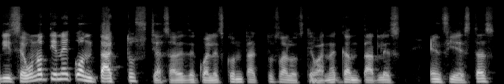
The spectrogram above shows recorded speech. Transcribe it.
dice, uno tiene contactos, ya sabes de cuáles contactos a los que van a cantarles en fiestas.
